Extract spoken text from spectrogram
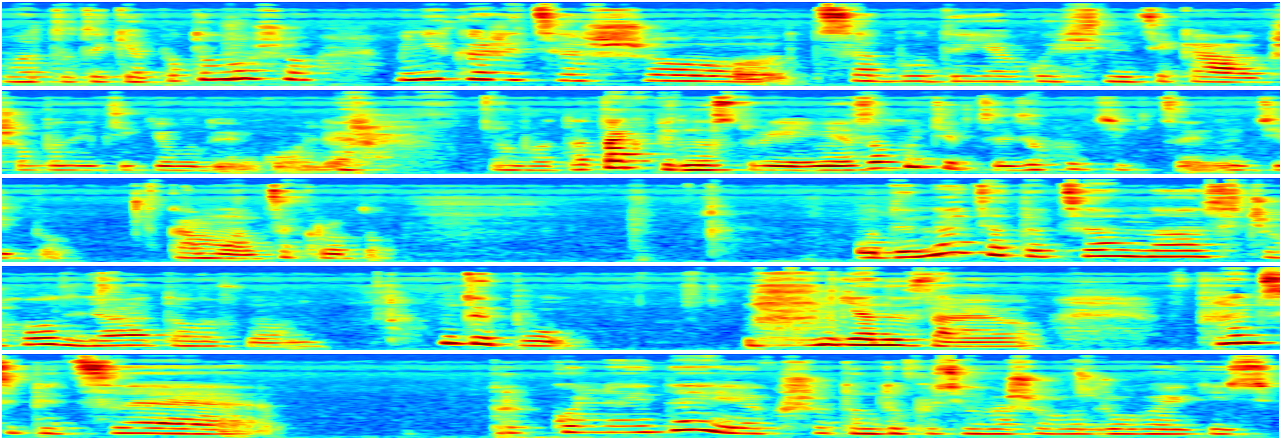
От таке. Тому що мені кажеться, що це буде якось нецікаво, якщо буде тільки один колір. От. А так під настроєння. Захотів цей, захотів цей. Ну, типу, камон, це круто. Одинадцяте це в нас чохол для телефону. Ну, типу, я не знаю. В принципі, це прикольна ідея, якщо там, допустим, вашого друга якийсь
